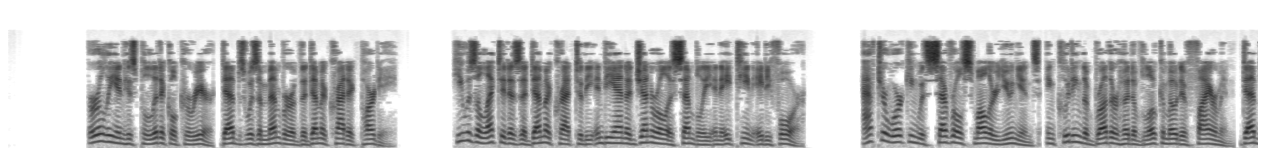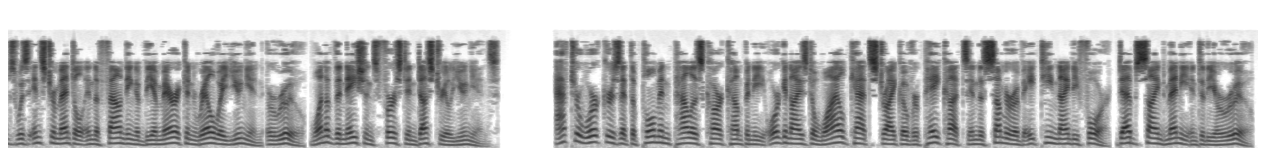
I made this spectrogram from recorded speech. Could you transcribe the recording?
Early in his political career, Debs was a member of the Democratic Party. He was elected as a Democrat to the Indiana General Assembly in 1884. After working with several smaller unions, including the Brotherhood of Locomotive Firemen, Debs was instrumental in the founding of the American Railway Union one of the nation's first industrial unions. After workers at the Pullman Palace Car Company organized a wildcat strike over pay cuts in the summer of 1894, Debs signed many into the ARU.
